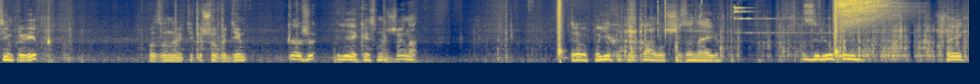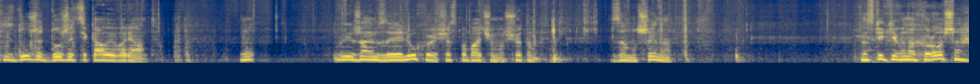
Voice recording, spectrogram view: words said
Всім привіт. Позвонив тільки що Вадім. Каже, є якась машина. Треба поїхати в Калуш за нею. З Ілюхою. Ще якийсь дуже-дуже цікавий варіант. Ну, виїжджаємо за Ілюхою, зараз побачимо, що там за машина. Наскільки вона хороша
